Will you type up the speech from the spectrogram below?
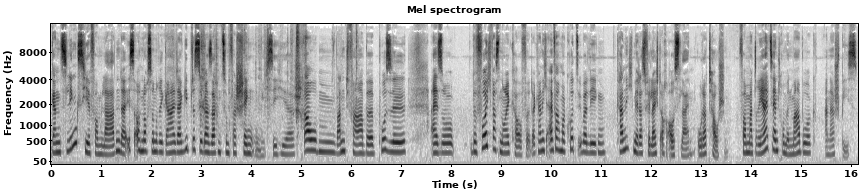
Ganz links hier vom Laden, da ist auch noch so ein Regal, da gibt es sogar Sachen zum Verschenken. Ich sehe hier Schrauben, Wandfarbe, Puzzle. Also bevor ich was neu kaufe, da kann ich einfach mal kurz überlegen, kann ich mir das vielleicht auch ausleihen oder tauschen. Vom Materialzentrum in Marburg, Anna Spieß.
